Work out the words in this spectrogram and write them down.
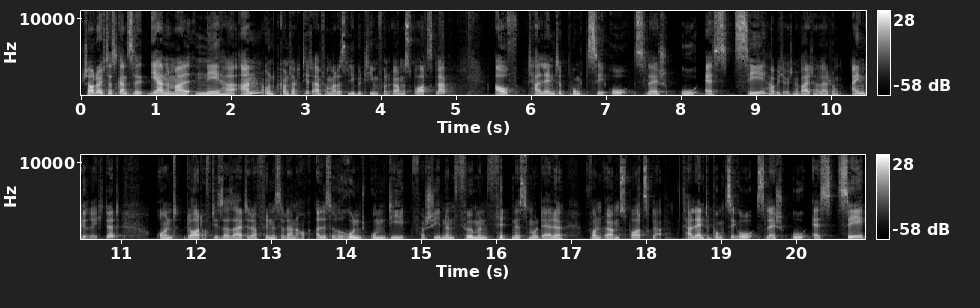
Schaut euch das Ganze gerne mal näher an und kontaktiert einfach mal das liebe Team von Urban Sports Club. Auf talente.co slash usc habe ich euch eine Weiterleitung eingerichtet. Und dort auf dieser Seite, da findest du dann auch alles rund um die verschiedenen Firmen-Fitnessmodelle von Urban Sports Club. Talente.co slash USC.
